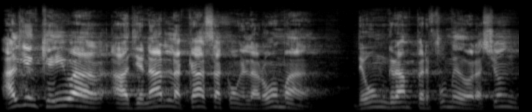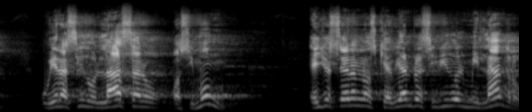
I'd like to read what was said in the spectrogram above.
alguien que iba a llenar la casa con el aroma de un gran perfume de adoración, hubiera sido Lázaro o Simón. Ellos eran los que habían recibido el milagro.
